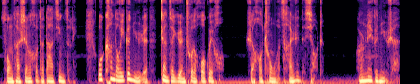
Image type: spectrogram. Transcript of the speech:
从他身后的大镜子里，我看到一个女人站在远处的货柜后，然后冲我残忍的笑着。而那个女人，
